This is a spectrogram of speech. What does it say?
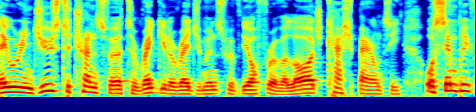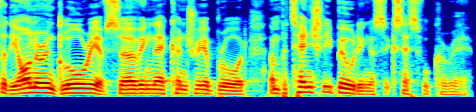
They were induced to transfer to regular regiments with the offer of a large cash bounty, or simply for the honour and glory of serving their country abroad and potentially building a successful career.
